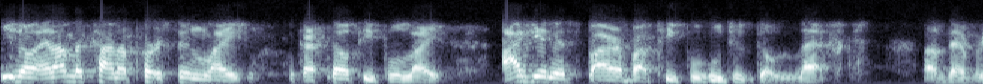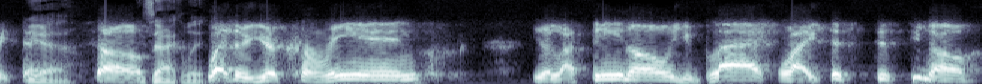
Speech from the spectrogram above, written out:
you know, and I'm the kind of person like like I tell people like I get inspired by people who just go left of everything. Yeah. So exactly whether you're Korean, you're Latino, you black, like just just you know,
